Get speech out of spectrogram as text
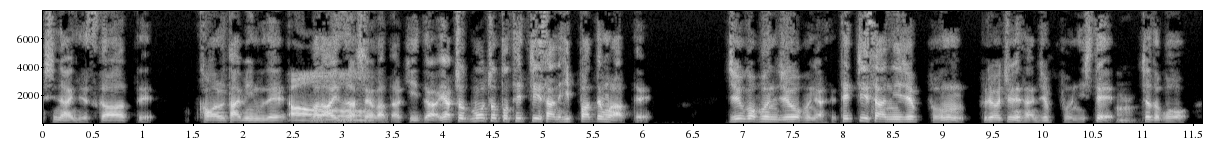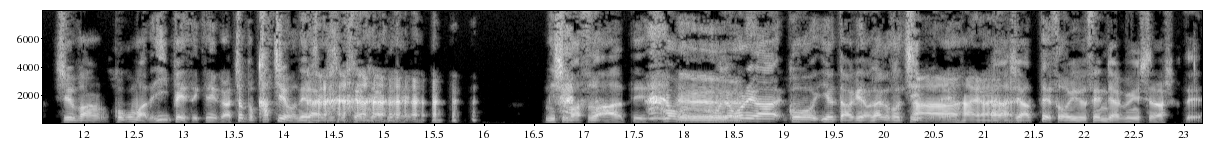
しないんですか？って、変わるタイミングで、まだ合図出してなかったら聞いたら、いや、ちょっと、もうちょっとてっちりさんに引っ張ってもらって、15分15分じゃなくて、てっちりさん20分、不良中年さん10分にして、うん。ちょっとこう、終盤、ここまでいいペースで来てるから、ちょっと勝ちを狙いに行く戦略で、にしますわ、って。まあ、俺がこう言ったわけではなく、そのチームで話し合って、そういう戦略にしたらしくて。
